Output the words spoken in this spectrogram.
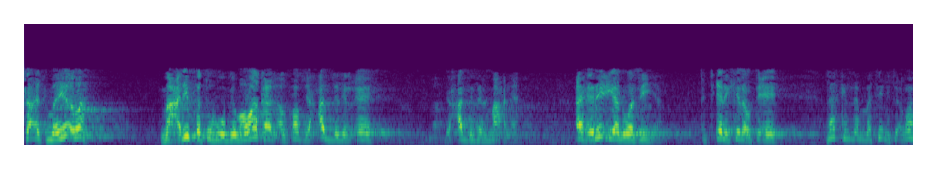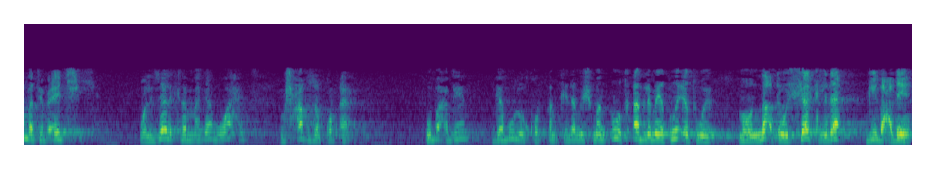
ساعة ما يقرأ معرفته بمواقع الألفاظ يحدد الإيه؟ يحدد المعنى. اهي رئيا وزيا. تتقري كده وت إيه لكن لما تيجي تقرأها ما تبعدش. ولذلك لما جابوا واحد مش حافظ القرآن وبعدين جابوا له القرآن كده مش منقوط قبل ما يتنقط ما هو النقط والشكل ده جه بعدين.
